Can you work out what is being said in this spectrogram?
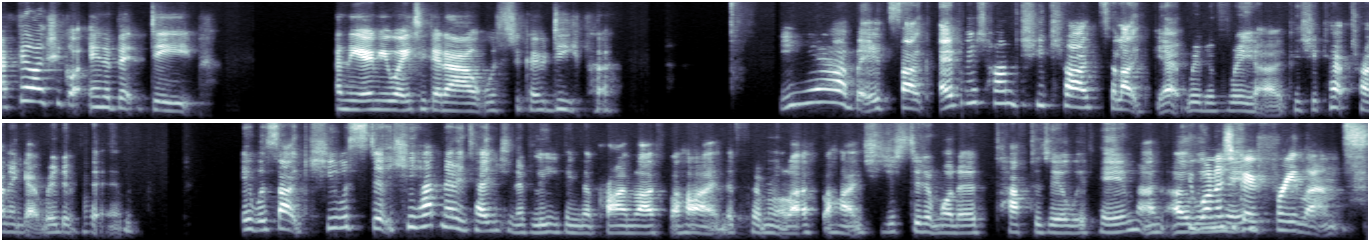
I feel like she got in a bit deep. And the only way to get out was to go deeper. Yeah, but it's like every time she tried to like get rid of Rio because she kept trying to get rid of him, it was like she was still she had no intention of leaving the crime life behind, the criminal life behind. She just didn't want to have to deal with him and She wanted to go freelance.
